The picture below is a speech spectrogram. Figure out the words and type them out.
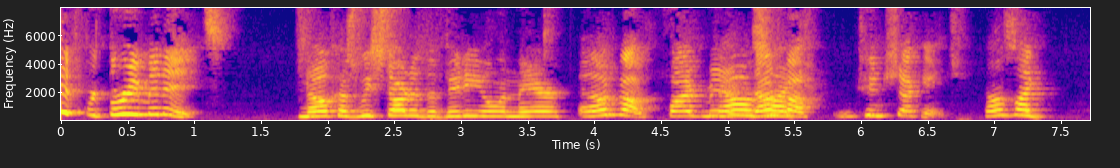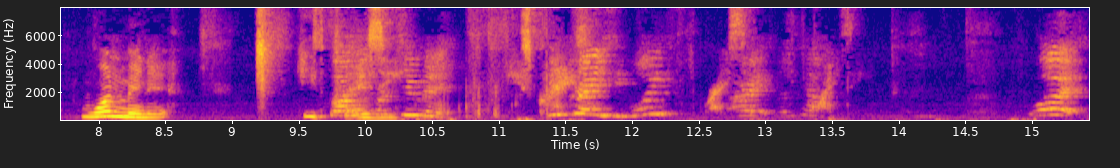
hid for three minutes. No, because we started the video in there. And that was about five minutes. That was That was, like- about ten seconds. That was like one minute. He's So I hid for crazy. two minutes. He's crazy. crazy, boy. All right, let's go. What?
